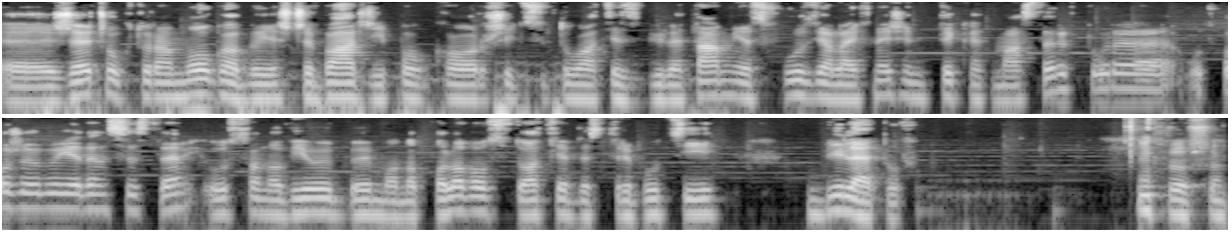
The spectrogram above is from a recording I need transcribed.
e, Rzeczą, która mogłaby jeszcze bardziej pogorszyć sytuację z biletami jest fuzja Live Nation i Ticketmaster, które utworzyłyby jeden system i ustanowiłyby monopolową sytuację w dystrybucji biletów. Proszę.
